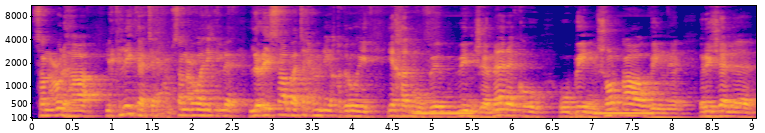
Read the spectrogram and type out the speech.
صنعوا لها الكليكة تاعهم صنعوا هذيك العصابة تاعهم اللي يقدروا يخدموا بين جمارك وبين شرطة وبين رجال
